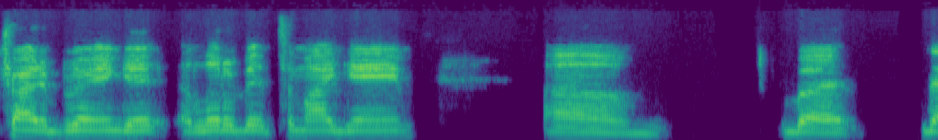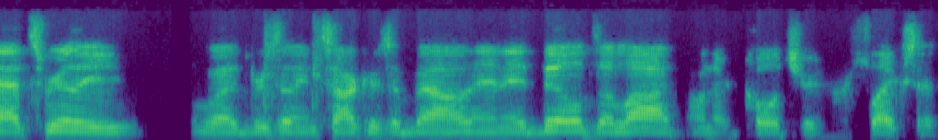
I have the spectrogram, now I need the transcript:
try to bring it a little bit to my game. Um, but that's really what Brazilian soccer is about. And it builds a lot on their culture and reflects it.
